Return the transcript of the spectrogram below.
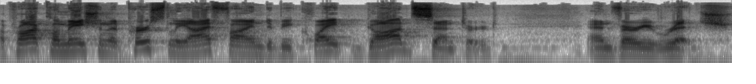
A proclamation that personally I find to be quite God centered and very rich.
